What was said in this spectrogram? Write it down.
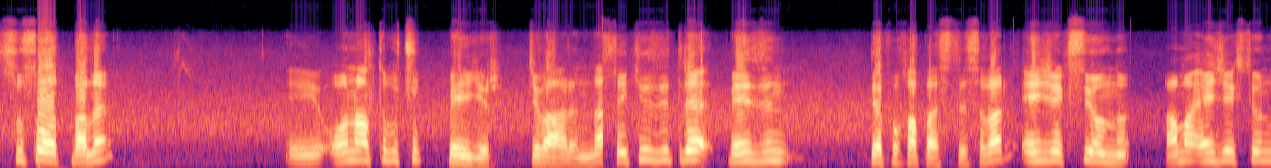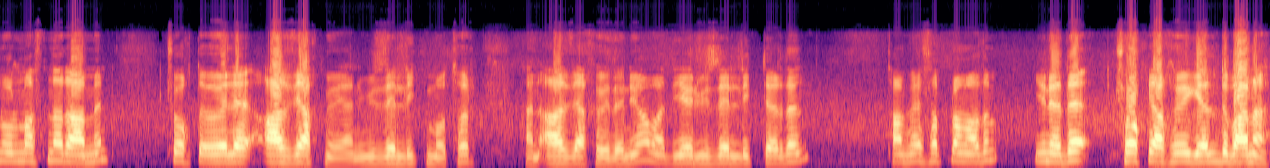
su soğutmalı. Ee, 16,5 beygir civarında. 8 litre benzin depo kapasitesi var. Enjeksiyonlu ama enjeksiyonlu olmasına rağmen çok da öyle az yakmıyor yani 150'lik bir motor. Hani az yakıyor deniyor ama diğer 150'liklerden tam hesaplamadım. Yine de çok yakıyor geldi bana.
